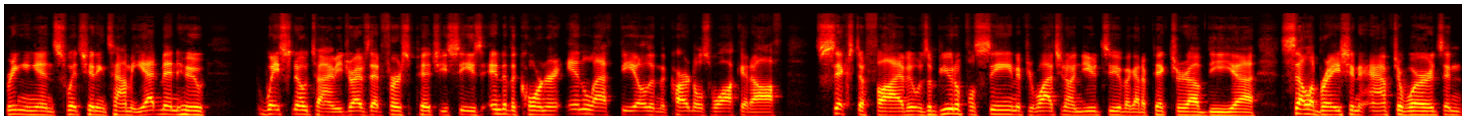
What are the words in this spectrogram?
bringing in switch hitting Tommy Edman, who wastes no time. He drives that first pitch he sees into the corner in left field, and the Cardinals walk it off six to five. It was a beautiful scene. If you're watching on YouTube, I got a picture of the uh, celebration afterwards, and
